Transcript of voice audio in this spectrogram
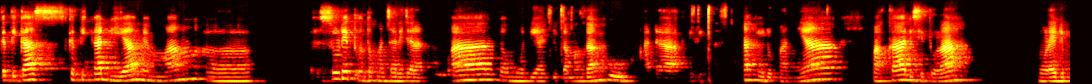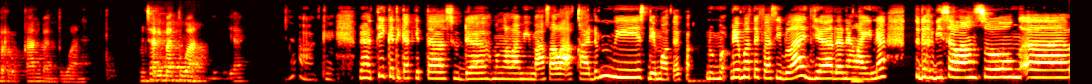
ketika ketika dia memang uh, sulit untuk mencari jalan keluar, kemudian juga mengganggu pada aktivitasnya, kehidupannya, maka di situlah mulai diperlukan bantuan, mencari bantuan, gitu ya. Oke, berarti ketika kita sudah mengalami masalah akademis, demotiva demotivasi belajar dan yang hmm. lainnya, sudah bisa langsung uh,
